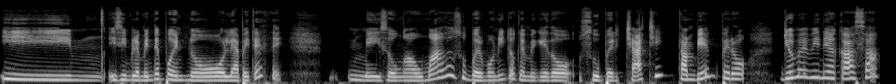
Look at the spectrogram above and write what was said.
y, y simplemente pues no le apetece me hizo un ahumado súper bonito que me quedó súper chachi también, pero yo me vine a casa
